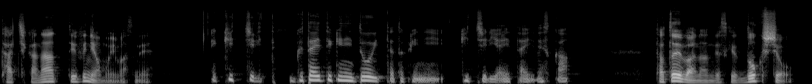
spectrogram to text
たちかなっていうふうには思いますね。えきっちりって具体的にどういった時にきっちりやりたいですか？例えばなんですけど、読書。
